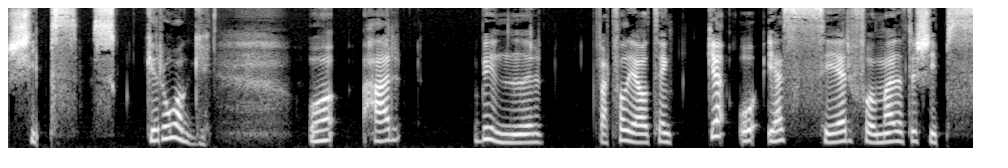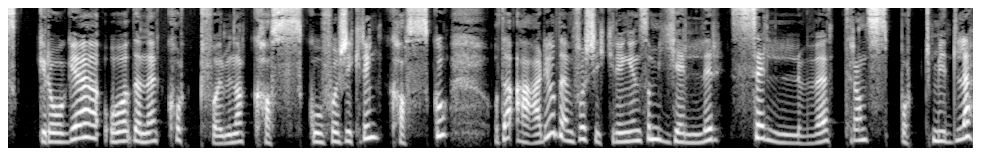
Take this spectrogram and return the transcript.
skipsskrog. Og her begynner i hvert fall jeg å tenke, og jeg ser for meg dette skipsskroget og denne kortformen av kaskoforsikring, kasko. Og da er det jo den forsikringen som gjelder selve transportmiddelet.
